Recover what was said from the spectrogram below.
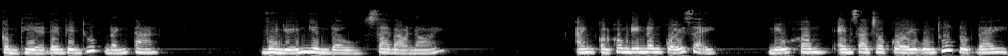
Cầm thìa đem viên thuốc đánh tan Vui nhuế nghiêng đầu Sai bảo nói Anh còn không đi nâng quấy dậy Nếu không em sao cho cô ấy uống thuốc được đây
